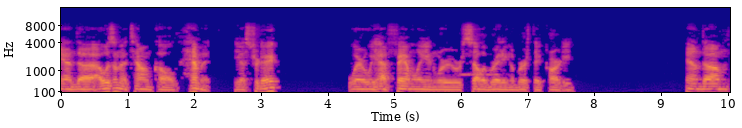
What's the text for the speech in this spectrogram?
and uh, I was in a town called Hemet yesterday, where we have family and where we were celebrating a birthday party. And um,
